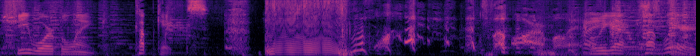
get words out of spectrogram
she wore blank. Cupcakes. That's so horrible. We got cup weird.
